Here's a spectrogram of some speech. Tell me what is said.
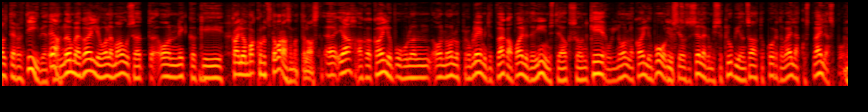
alternatiivi, et ja. Nõmme Kalju, oleme ausad, on ikkagi Kalju on pakkunud seda varasematel aastatel äh,. jah, aga Kalju puhul on, on olnud probleemid, et väga paljudel inimeste jaoks on keeruline olla Kalju pool seoses sellega, mis see klubi on saatnud korda väljakust väljaspool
